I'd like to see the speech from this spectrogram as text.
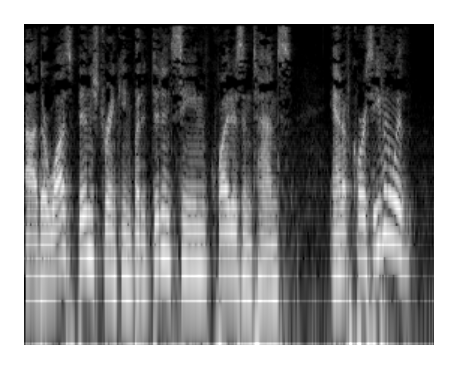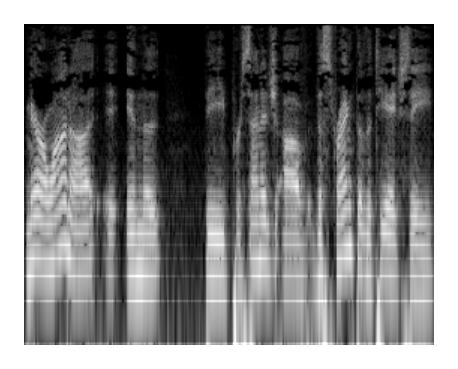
uh, there was binge drinking, but it didn't seem quite as intense. And of course, even with marijuana, in the the percentage of the strength of the THC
